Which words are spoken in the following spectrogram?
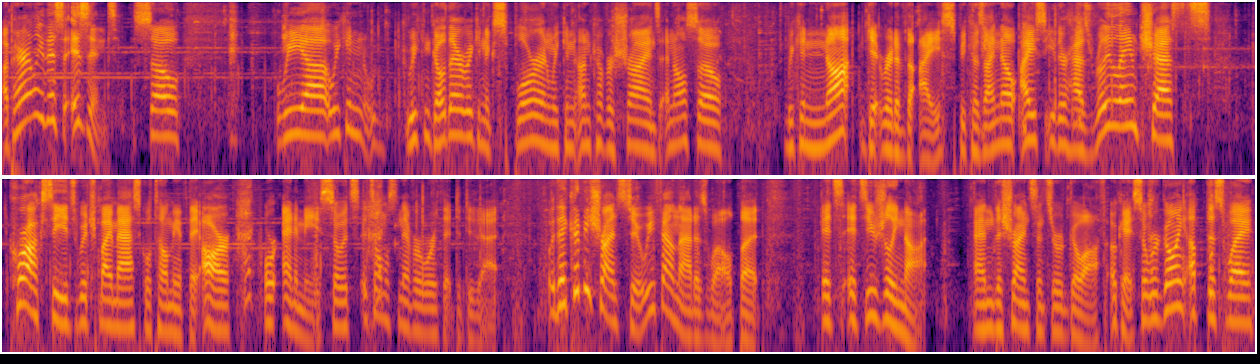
apparently this isn't. So we uh, we can we can go there, we can explore, and we can uncover shrines, and also we can not get rid of the ice because I know ice either has really lame chests Korok seeds, which my mask will tell me if they are, or enemies. So it's it's almost never worth it to do that. They could be shrines too. We found that as well, but it's it's usually not. And the shrine sensor would go off. Okay, so we're going up this way.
